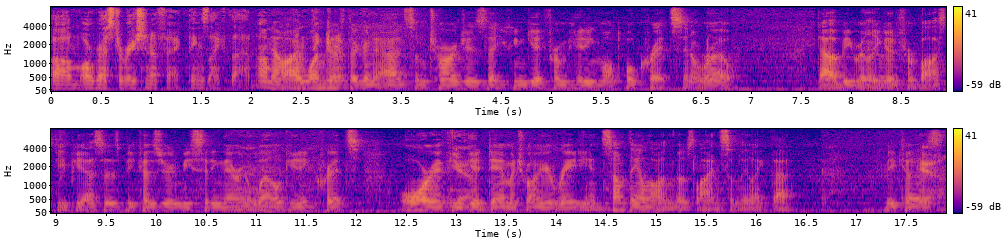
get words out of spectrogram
um, or restoration effect, things like that. I'm, now I I'm wonder if they're going to add some charges that you can get from hitting multiple crits in a row. That would be really good for boss DPSs because you're going to be sitting there in a well getting crits. Or if you Yeah. get damage while you're radiant, something along those lines, something like that. Because Yeah.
